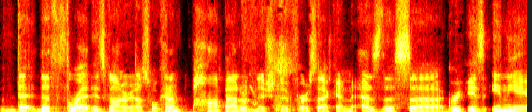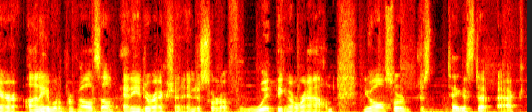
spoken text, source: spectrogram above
that the threat is gone right now so we'll kind of pump out of initiative for a second as this uh Grick is in the air unable to propel itself any direction and just sort of whipping around you all sort of just take a step back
